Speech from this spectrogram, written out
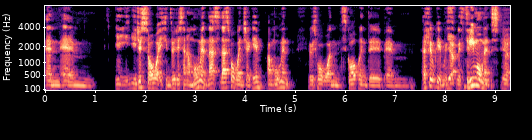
And um, you, you just saw what he can do just in a moment. That's that's what wins your game. A moment it was what won Scotland the um, Israel game with, with three moments yeah.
